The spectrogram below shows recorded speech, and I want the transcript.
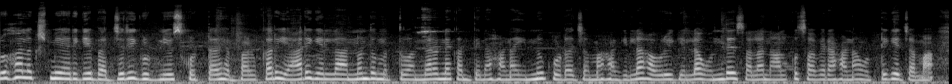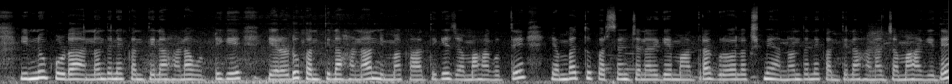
ಗೃಹಲಕ್ಷ್ಮಿಯರಿಗೆ ಭರ್ಜರಿ ಗುಡ್ ನ್ಯೂಸ್ ಕೊಟ್ಟ ಹೆಬ್ಬಾಳ್ಕರ್, ಯಾರಿಗೆಲ್ಲ ಹನ್ನೊಂದು ಮತ್ತು ಹನ್ನೆರಡನೇ ಕಂತಿನ ಹಣ ಇನ್ನೂ ಕೂಡ ಜಮಾ ಆಗಿಲ್ಲ, ಅವರಿಗೆಲ್ಲ ಒಂದೇ ಸಲ ನಾಲ್ಕು ಸಾವಿರ ಹಣ ಒಟ್ಟಿಗೆ ಜಮಾ. ಇನ್ನೂ ಕೂಡ ಹನ್ನೊಂದನೇ ಕಂತಿನ ಹಣ ಒಟ್ಟಿಗೆ ಎರಡು ಕಂತಿನ ಹಣ ನಿಮ್ಮ ಖಾತೆಗೆ ಜಮಾ ಆಗುತ್ತೆ. ಎಂಬತ್ತು ಪರ್ಸೆಂಟ್ ಜನರಿಗೆ ಮಾತ್ರ ಗೃಹಲಕ್ಷ್ಮಿ ಹನ್ನೊಂದನೇ ಕಂತಿನ ಹಣ ಜಮಾ ಆಗಿದೆ.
